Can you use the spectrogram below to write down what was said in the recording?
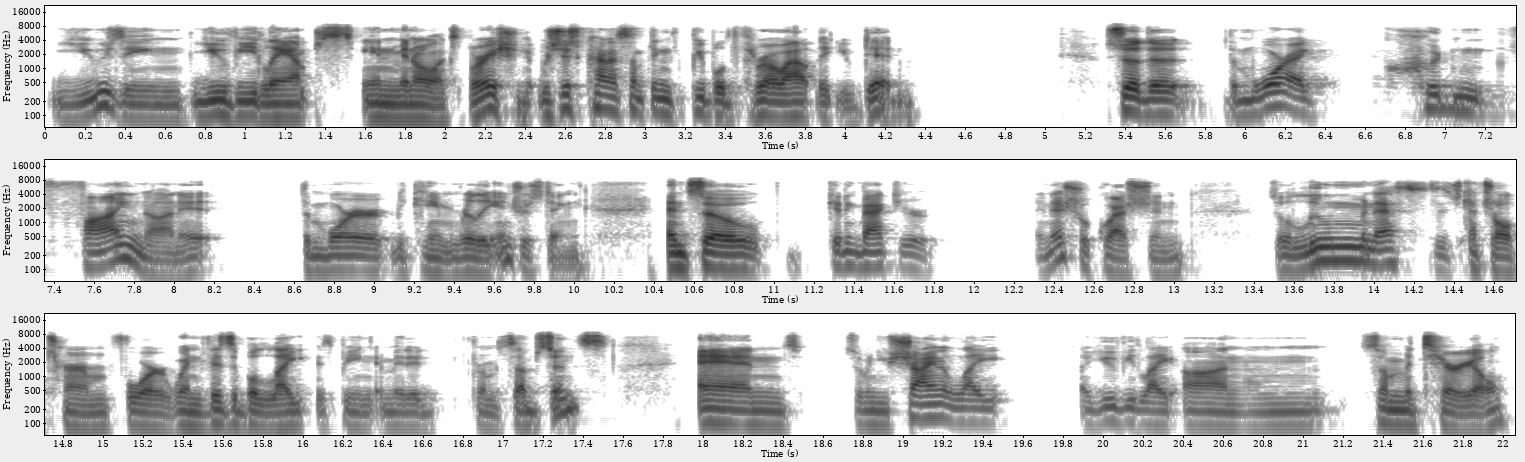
using UV lamps in mineral exploration. It was just kind of something people would throw out that you did. So the the more I couldn't find on it, the more it became really interesting. And so getting back to your initial question, so luminescence is a catch-all term for when visible light is being emitted from a substance. And so when you shine a light, a UV light on some material,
